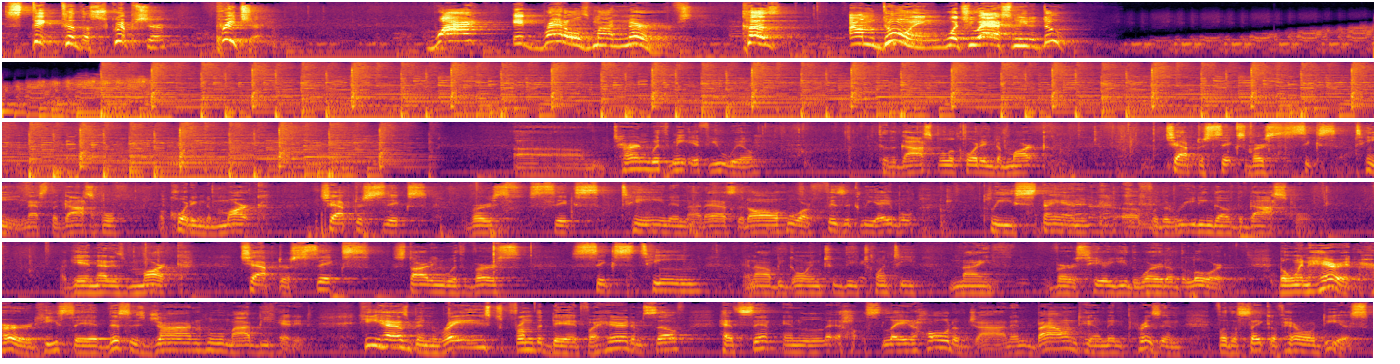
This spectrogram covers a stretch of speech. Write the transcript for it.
stick to the scripture preacher. Why? It rattles my nerves because I'm doing what you asked me to do. Turn with me, if you will, to the Gospel according to Mark, chapter 6, verse 16. That's the Gospel according to Mark, chapter 6, verse 16. And I'd ask that all who are physically able please stand uh, for the reading of the Gospel. Again, that is Mark chapter 6, starting with verse 16 and I'll be going to the 29th verse. Hear ye the word of the Lord. But when Herod heard, he said, This is John whom I beheaded. He has been raised from the dead, for Herod himself had sent and laid hold of John and bound him in prison for the sake of Herodias,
